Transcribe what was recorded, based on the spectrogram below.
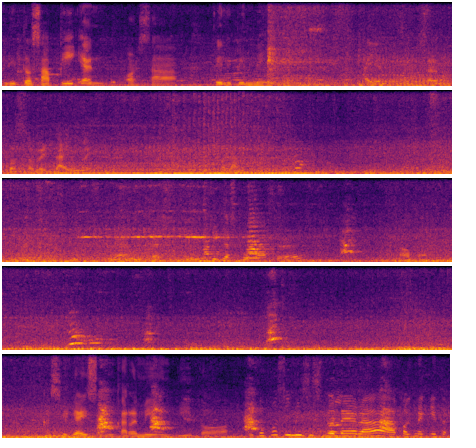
Dito sa PN or sa Philippine Navy. Ayan sa customer tayo ngayon. Dito pa lang. Yan, testing. Bigas po ba, sir? Kasi guys, ang karamihan dito, ito po si Mrs. Dolera. Pag nakita,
